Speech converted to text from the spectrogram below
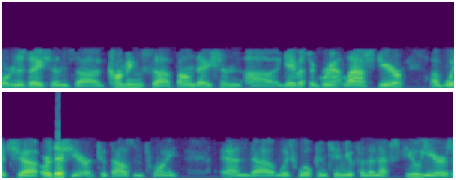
organizations. Uh, Cummings uh, Foundation uh, gave us a grant last year of which, uh, or this year, 2020, and uh, which will continue for the next few years.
